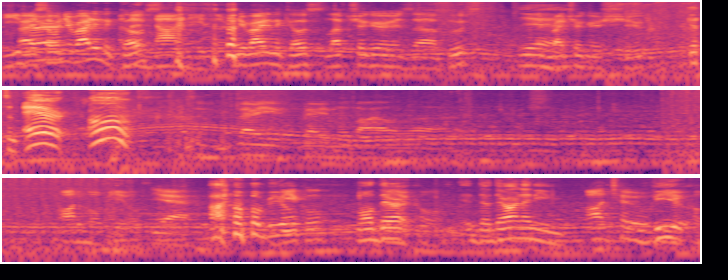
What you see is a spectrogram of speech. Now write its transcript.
needler. Alright, so when you're riding the ghost, not needler. when you're riding the ghost, left trigger is uh, boost, and Yeah. right trigger is shoot. Get some air. Oh. It's a very, very mobile. Automobile. yeah. Automobile. Vehicle. Well, there, Vehicle. there, there aren't any Auto ve- vehicle.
